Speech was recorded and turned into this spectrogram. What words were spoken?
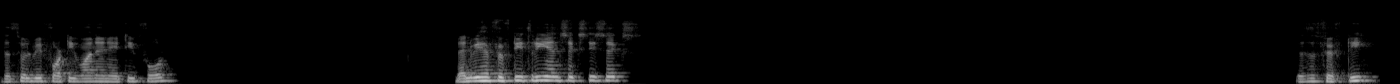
this will be 41 and 84. Then we have 53 and 66. This is 50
